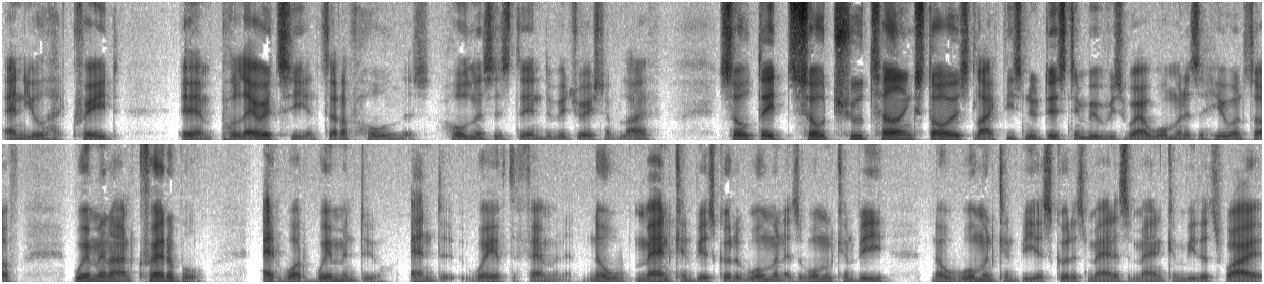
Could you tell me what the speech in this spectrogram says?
and you'll create um, polarity instead of wholeness. Wholeness is the individuation of life. So they so true telling stories like these new Disney movies where a woman is a hero and stuff. Women are incredible at what women do and the way of the feminine. No man can be as good a woman as a woman can be. No woman can be as good as man as a man can be. That's why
